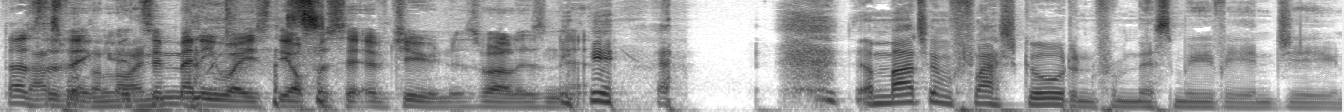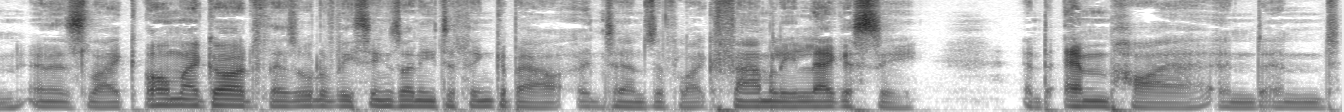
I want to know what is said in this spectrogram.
That's, that's the thing. the it's in many ways the opposite of Dune as well, isn't it? Imagine Flash Gordon from this movie in Dune, and it's like, oh my god, there's all of these things I need to think about in terms of like family legacy and empire and and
